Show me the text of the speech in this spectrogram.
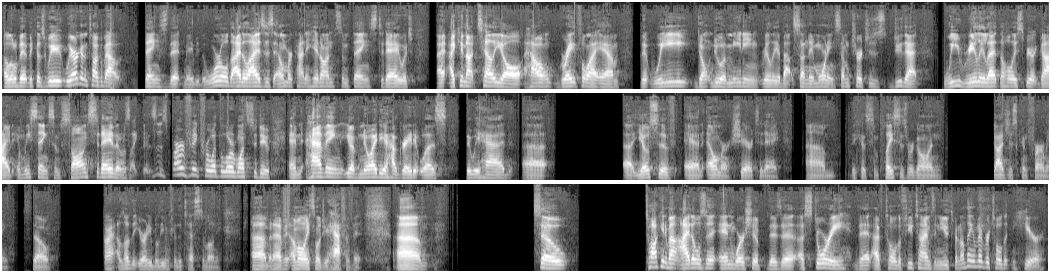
a little bit because we, we are going to talk about things that maybe the world idolizes. Elmer kind of hit on some things today, which I, I cannot tell y'all how grateful I am that we don't do a meeting really about Sunday morning. Some churches do that. We really let the Holy Spirit guide, and we sang some songs today that was like, this is perfect for what the Lord wants to do. And having, you have no idea how great it was that we had uh, uh, Joseph and Elmer share today. Um, because some places we're going, God's just confirming. So, all right, I love that you're already believing for the testimony. Um, and I have only told you half of it. Um, so, talking about idols and worship, there's a, a, story that I've told a few times in youth, but I don't think I've ever told it here.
